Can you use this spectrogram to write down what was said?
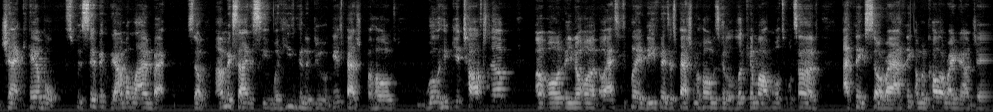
Jack Campbell specifically. I'm a linebacker, so I'm excited to see what he's going to do against Patrick Mahomes. Will he get tossed up uh, on you know on, as he's playing defense? As Patrick Mahomes is going to look him off multiple times? I think so, right? I think I'm going to call it right now, Jake.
